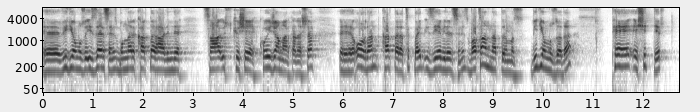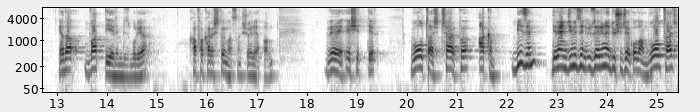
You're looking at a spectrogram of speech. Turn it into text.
e, videomuzu izlerseniz bunları kartlar halinde sağ üst köşeye koyacağım arkadaşlar. E, oradan kartlara tıklayıp izleyebilirsiniz. Watt'ı anlattığımız videomuzda da P eşittir ya da watt diyelim biz buraya. Kafa karıştırmasın. Şöyle yapalım. V eşittir voltaj çarpı akım. Bizim direncimizin üzerine düşecek olan voltaj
